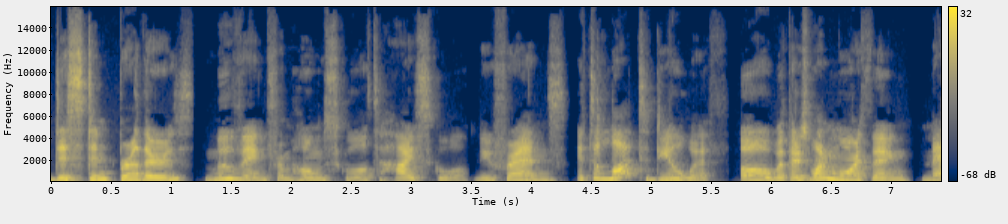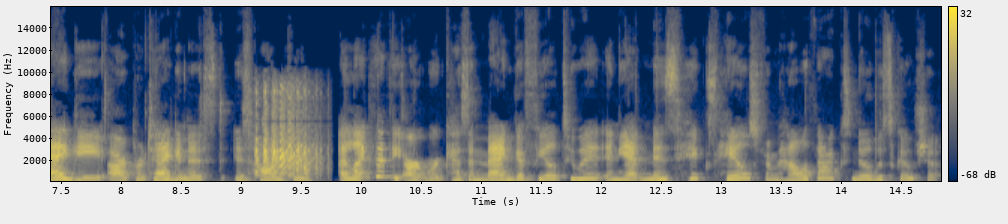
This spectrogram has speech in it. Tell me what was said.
distant brothers, moving from homeschool to high school, new friends. It's a lot to deal with. Oh, but there's one more thing. Maggie, our protagonist, is haunted. I like that the artwork has a manga feel to it, and yet Ms. Hicks hails from Halifax, Nova Scotia.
